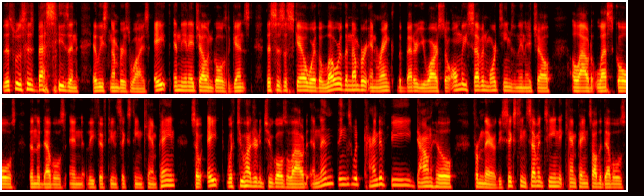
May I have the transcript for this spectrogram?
this was his best season, at least numbers wise. Eighth in the NHL in goals against. This is a scale where the lower the number in rank, the better you are. So only seven more teams in the NHL allowed less goals than the Devils in the 15 16 campaign. So eighth with 202 goals allowed. And then things would kind of be downhill from there. The 16 17 campaign saw the Devils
